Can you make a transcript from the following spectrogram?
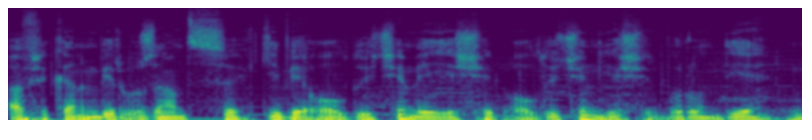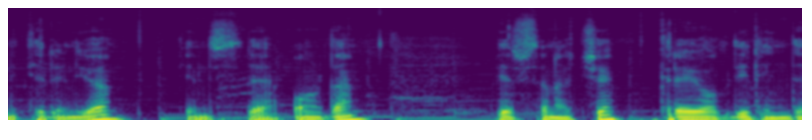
Afrika'nın bir uzantısı gibi olduğu için ve yeşil olduğu için Yeşilburun diye niteleniyor. Kendisi de oradan bir sanatçı Kreyol dilinde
